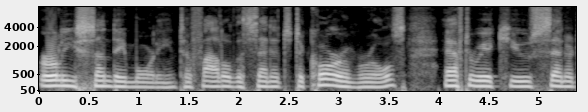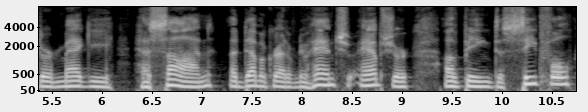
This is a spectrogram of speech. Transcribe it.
early Sunday morning to follow the Senate's decorum rules after he accused Senator Maggie Hassan, a Democrat of New Hampshire, of being deceitful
